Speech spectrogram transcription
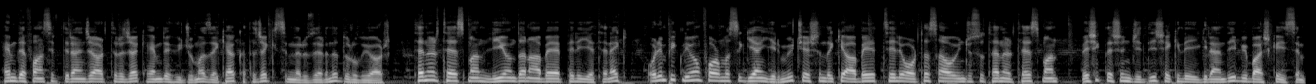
hem defansif direnci artıracak hem de hücuma zeka katacak isimler üzerinde duruluyor. Tanner Tesman, Lyon'dan ABP'li yetenek, Olimpik Lyon forması giyen 23 yaşındaki ABP'li orta saha oyuncusu Tanner Tesman, Beşiktaş'ın ciddi şekilde ilgilendiği bir başka isim.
